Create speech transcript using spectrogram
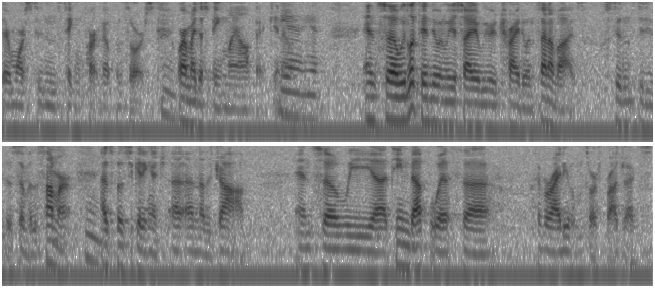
there more students taking part in open source? Mm. Or am I just being myopic, you know? Yeah, yeah. And so we looked into it and we decided we would try to incentivize students to do this over the summer Mm. as opposed to getting a, a- another job. And so we uh, teamed up with uh, a variety of open source projects,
